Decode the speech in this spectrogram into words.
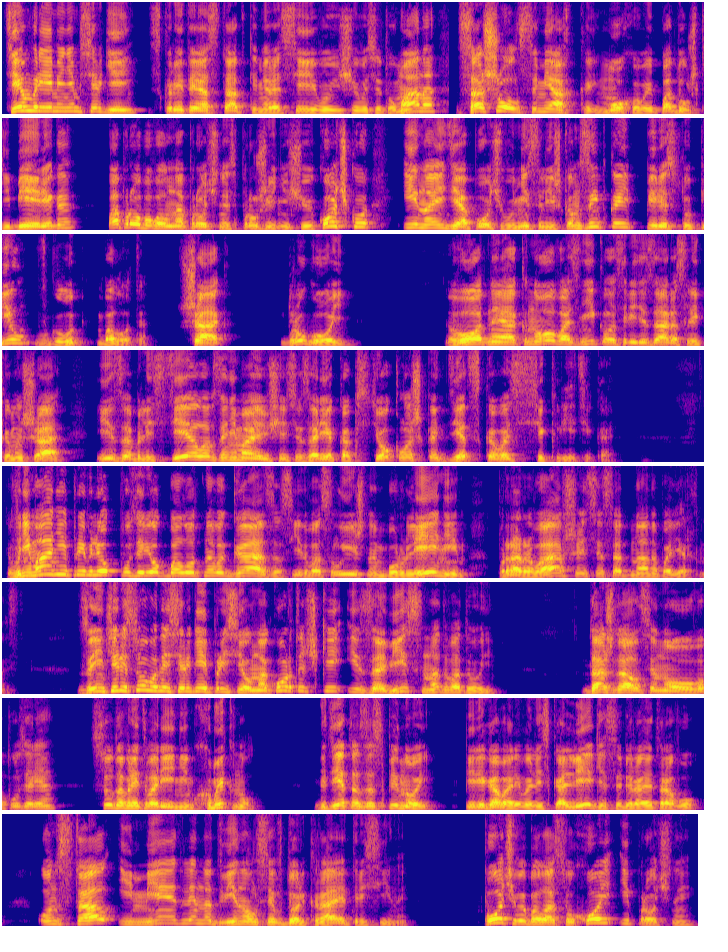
Тем временем Сергей, скрытый остатками рассеивающегося тумана, сошел с мягкой моховой подушки берега, попробовал на прочность пружинищую кочку и, найдя почву не слишком зыбкой, переступил вглубь болота. Шаг, другой. Водное окно возникло среди зарослей камыша, и заблестела в занимающейся заре, как стеклышко детского секретика. Внимание привлек пузырек болотного газа с едва слышным бурлением, прорвавшийся со дна на поверхность. Заинтересованный Сергей присел на корточки и завис над водой. Дождался нового пузыря, с удовлетворением хмыкнул. Где-то за спиной переговаривались коллеги, собирая траву. Он встал и медленно двинулся вдоль края трясины. Почва была сухой и прочной.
